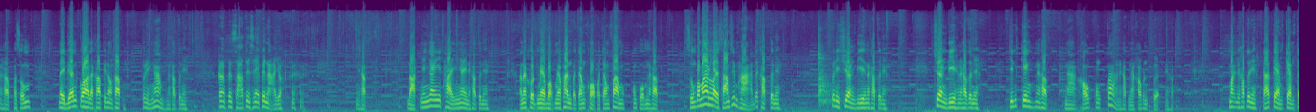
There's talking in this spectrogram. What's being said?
นะครับ ผสมในเดือนกว่าแหล้วครับ พี่น้องครับตัวนี้งามนะครับตัวนี้กำลังเป็นสาวตัวนี้ใหญ่เป็นหนาอยู่นี่ครับดักใหญ่ๆถ่ายใหญ่ๆนะครับตัวนี้อนาคตแม่บอกแม่พันธุ์ประจำขอบประจำฟาร์มของผมนะครับ สูงประมาณร้อยสามสิบหาด้ครับตัวนี้ ตัวนี้เชื่องดีนะครับตัวนี้ เชื่องดีนะครับตัวนี้กินเก่งนะครับหน้าเขากว้างๆนะครับหน้าเขาเป็นเปิดนะครับมักอยู่ครับตัวนี้ตาแต้มแก้มจ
